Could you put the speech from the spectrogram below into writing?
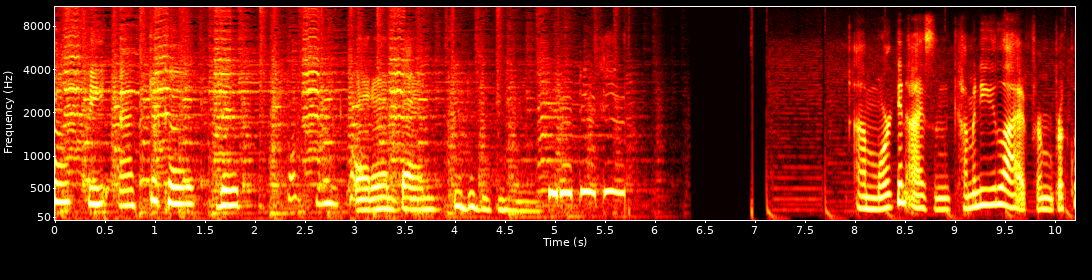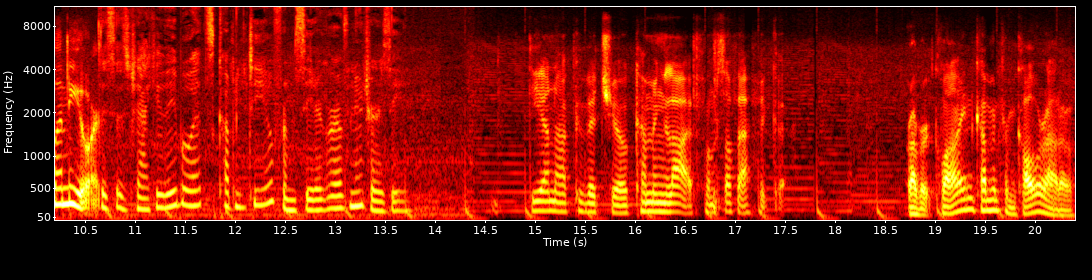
coffee after COVID. I'm Morgan Eisen coming to you live from Brooklyn, New York. This is Jackie Leibowitz coming to you from Cedar Grove, New Jersey. Diana Kuviccio coming live from South Africa. Robert Klein coming from Colorado.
